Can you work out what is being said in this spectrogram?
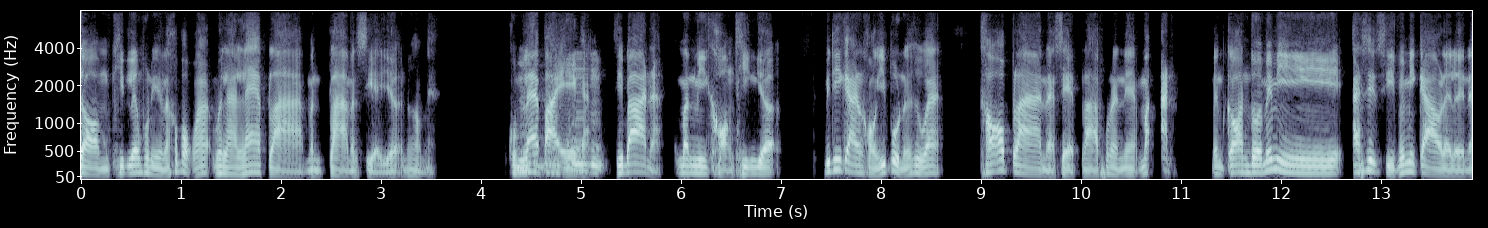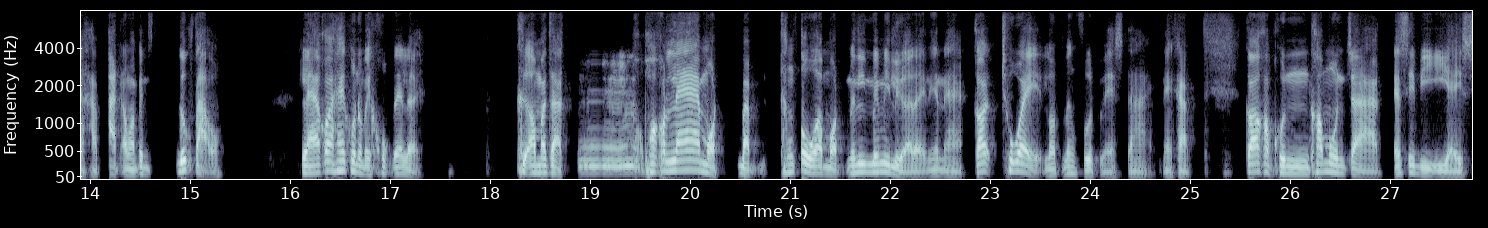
จอมคิดเรื่องพวกนี้แล้วเขาบอกว่าเวลาแล่ปลามันปลามันเสียเยอะนึกออกไหมคุณแล่ปลาเองอะที่บ้านอะ มันมีของทิ้งเยอะ วิธีการของญี่ปุ่นก็คือว่าเขาเอาปลาเนี่ยเศษปลาพวกนั้นเนี่ยมาอัด เป็นก้อนโดยไม่มีแอซิดสีไม่มีกาวอะไรเลยนะครับ อัดออกมาเป็นลูกเต๋าแล้วก็ให้คุณเอาไปคุกได้เลย คือเอามาจากพอเขาแล่หมดแบบทั้งตัวหมดไม่ไม่มีเหลือเลยเนี่ยนะฮะก็ช่วยลดเรื่องฟู้ดเวสได้นะครับ ก็ขอบคุณข้อมูลจาก SCB EIC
